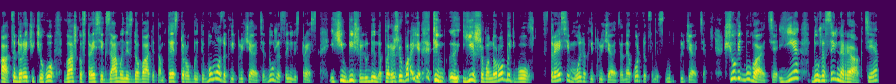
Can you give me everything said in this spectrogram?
А, це, до речі, чого важко в стресі екзамени здавати, там тести робити, бо мозок відключається, дуже сильний стрес. І чим більше людина переживає, тим е, гірше воно робить, бо в стресі мозок відключається, неокортекс відключається. Що відбувається? Є дуже сильна реакція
